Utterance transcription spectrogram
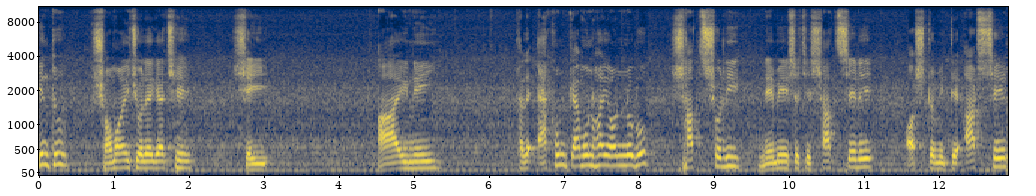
কিন্তু সময় চলে গেছে, সেই আয় নেই। তাহলে এখন কেমন হয় অন্নভোগ? সাতশলি নেমে এসেছে সাত সেরে, অষ্টমীতে আট সের,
